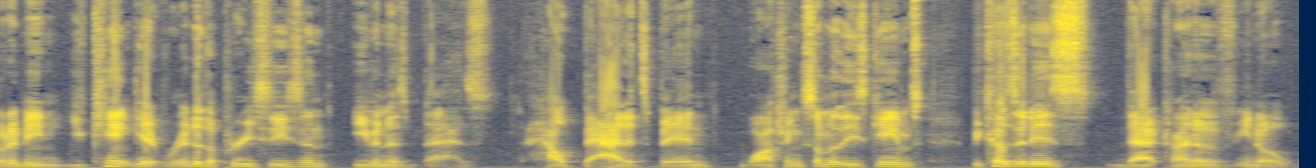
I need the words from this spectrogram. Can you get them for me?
but I mean, you can't get rid of the preseason, even as as how bad it's been watching some of these games, because it is that kind of you know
